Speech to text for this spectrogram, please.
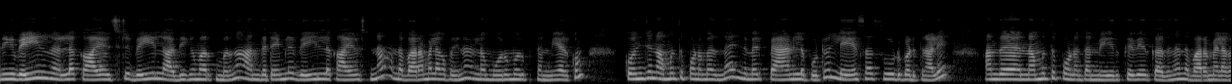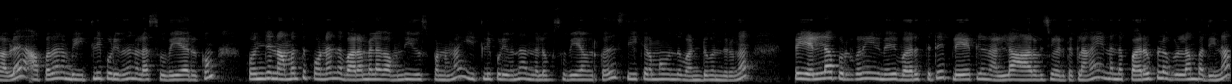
நீங்கள் வெயில் நல்லா காய வச்சுட்டு வெயில் அதிகமாக இருக்கும் பாருங்கள் அந்த டைமில் வெயிலில் காய வச்சுட்டுனா அந்த வரமிளகா பார்த்தீங்கன்னா நல்லா மொறுமொறுப்பு தன்மையாக இருக்கும். கொஞ்சம் நமுத்து போன மாதிரி இருந்தால் இந்த மாதிரி பேனில் போட்டு லேசாக சூடுபடுத்தினாலே அந்த நமுத்து போன தன்மை இருக்கவே இருக்காதுங்க அந்த வரமிளகாவில். அப்போ தான் நம்ம இட்லி பொடி வந்து நல்லா சுவையாக இருக்கும். கொஞ்சம் நமத்து போன அந்த வரமிளகாய் வந்து யூஸ் பண்ணோம்னா இட்லி பொடி வந்து அந்தளவுக்கு சுவையாகவும் இருக்காது. சீக்கிரமாக வந்து வண்டு வந்துருங்க. இப்போ எல்லா பொருட்களையும் இதுமாரி வறுத்துட்டு பிளேட்டில் நல்லா ஆரம்பித்து எடுத்துக்கலாங்க. ஏன்னா அந்த பருப்பில் ஃபுல்லாம் பார்த்தீங்கன்னா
